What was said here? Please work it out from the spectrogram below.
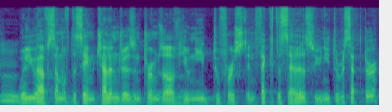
Mm. Will you have some of the same challenges in terms of you need to first infect the cell, so you need the receptor?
